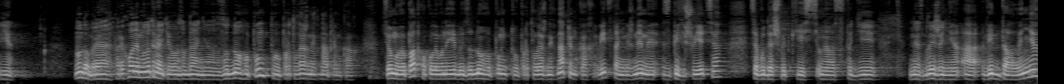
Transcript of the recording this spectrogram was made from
Є. Ну добре, переходимо до третього завдання. З одного пункту в протилежних напрямках. В цьому випадку, коли вони їдуть з одного пункту в протилежних напрямках, відстань між ними збільшується. Це буде швидкість у нас тоді не зближення, а віддалення.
